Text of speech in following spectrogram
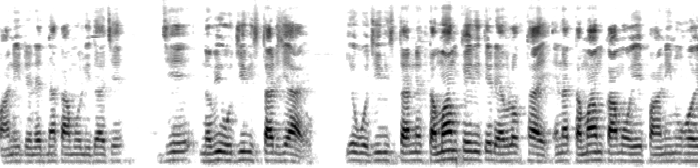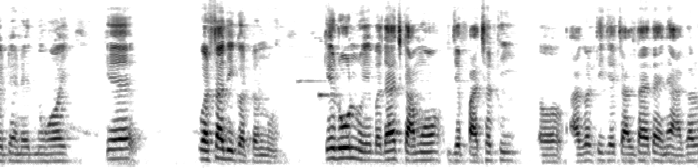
પાણી ડ્રેનેજના કામો લીધા છે. જે નવી ઓજી વિસ્તાર જે આવ્યો, એ ઓજી વિસ્તારને તમામ કઈ રીતે ડેવલપ થાય, એના તમામ કામો એ પાણીનું હોય ડ્રેનેજનું હોય કે વરસાદી ગટરનું કે રોડનું, એ બધા જ કામો જે પાછળથી આગળથી જે ચાલતા હતા, એને આગળ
